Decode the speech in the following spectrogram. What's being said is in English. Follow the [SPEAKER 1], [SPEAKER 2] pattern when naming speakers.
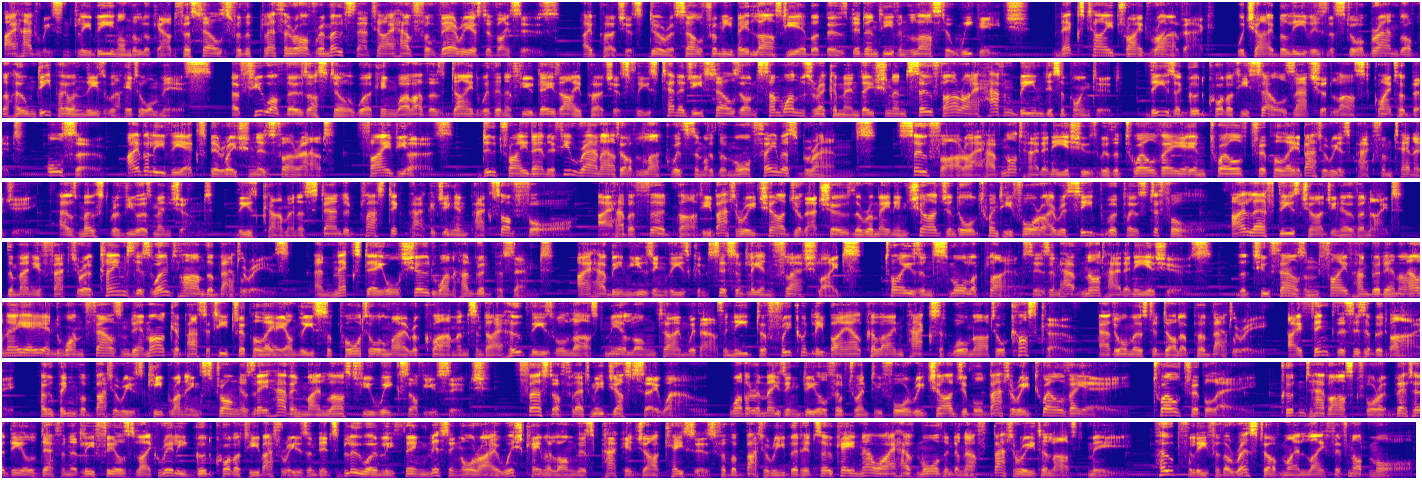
[SPEAKER 1] I had recently been on the lookout for cells for the plethora of remotes that I have for various devices. I purchased Duracell from eBay last year but those didn't even last a week each. Next I tried Rayovac, which I believe is the store brand of the Home Depot and these were hit or miss. A few of those are still working while others died within a few days I purchased these Tenergy cells on someone's recommendation and so far I haven't been disappointed. These are good quality cells that should last quite a bit. Also, I believe the expiration is far out, 5 years. Do try them if you ran out of luck with some of the more famous brands. So far I have not had any issues with the 12AA and 12 AAA batteries pack from Tenergy. As most reviewers mentioned, these come in a standard plastic packaging in packs of 4. I have a third party battery charger that shows the remaining charge and all 24 I received were close to full. I left these charging overnight. The manufacturer claims this won't harm the batteries, and next day all showed 100%. I have been using these consistently in flashlights, toys and small appliances and have not had any issues. The 2500 mAh on AA and 1000 mAh capacity AAA on these support all my requirements and I hope these will last me a long time without the need to frequently buy alkaline packs at Walmart or Costco at almost a dollar per battery. I think this is a good buy, hoping the batteries keep running strong as they have in my last few weeks of usage. First off let me just say wow, what an amazing deal for 24 rechargeable battery 12AA, 12 AAA. Couldn't have asked for a better deal definitely feels like really good quality batteries and it's blue only thing missing or I wish came along this package are cases for the battery but it's okay now I have more than enough battery to last me. Hopefully for the rest of my life if not more.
